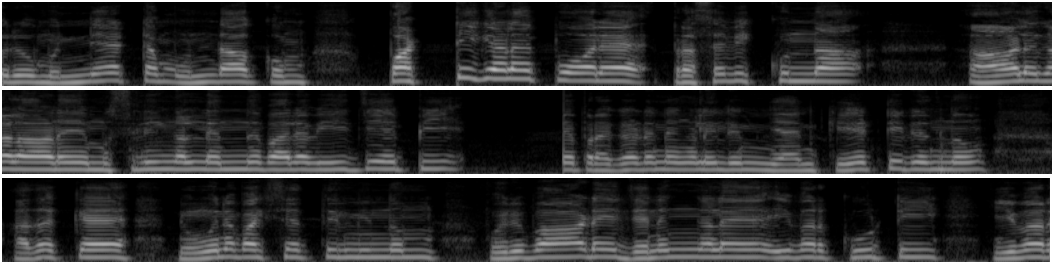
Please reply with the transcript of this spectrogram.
ഒരു മുന്നേറ്റം ഉണ്ടാക്കും. പട്ടികളെ പോലെ പ്രസവിക്കുന്ന ആളുകളാണ് മുസ്ലിങ്ങൾ എന്ന് പല ബി ജെ പി പ്രകടനങ്ങളിലും ഞാൻ കേട്ടിരുന്നു. അതൊക്കെ ന്യൂനപക്ഷത്തിൽ നിന്നും ഒരുപാട് ജനങ്ങളെ ഇവർ കൂട്ടി ഇവർ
